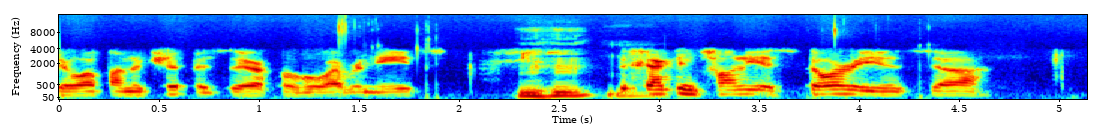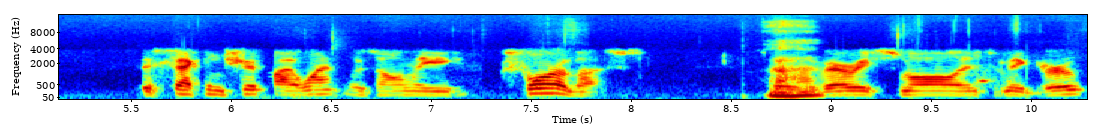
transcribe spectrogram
show up on a trip. It's there for whoever needs. hmm The second funniest story is uh, the second trip I went was only four of us. So it was Uh-huh. a very small, intimate group.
